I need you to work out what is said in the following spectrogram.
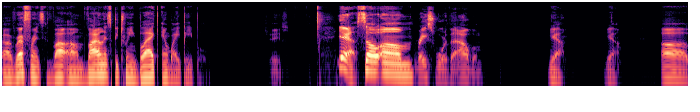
uh, reference vi- um, violence between black and white people. Jeez. Yeah. So um Race War, the album. yeah yeah uh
